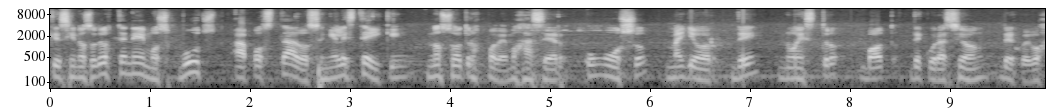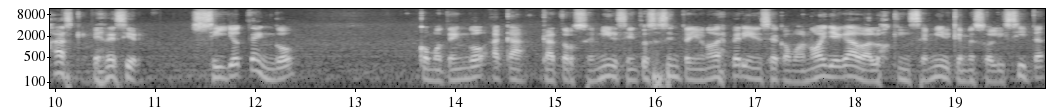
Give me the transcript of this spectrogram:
que si nosotros tenemos boots apostados en el staking, nosotros podemos hacer un uso mayor de nuestro bot de curación del juego Hasking. Es decir, si yo tengo, como tengo acá 14.161 de experiencia, como no he llegado a los 15.000 que me solicita,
